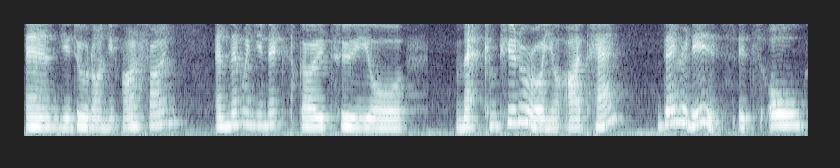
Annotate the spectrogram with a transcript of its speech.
and you do it on your iPhone, and then when you next go to your Mac computer or your iPad, there it is. It's all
